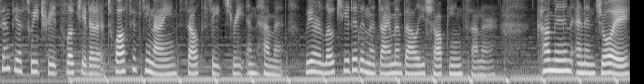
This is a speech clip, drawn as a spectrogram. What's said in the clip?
Cynthia Sweet Treats located at 1259 South State Street in Hemet. We are located in the Diamond Valley Shopping Center. Come in and enjoy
